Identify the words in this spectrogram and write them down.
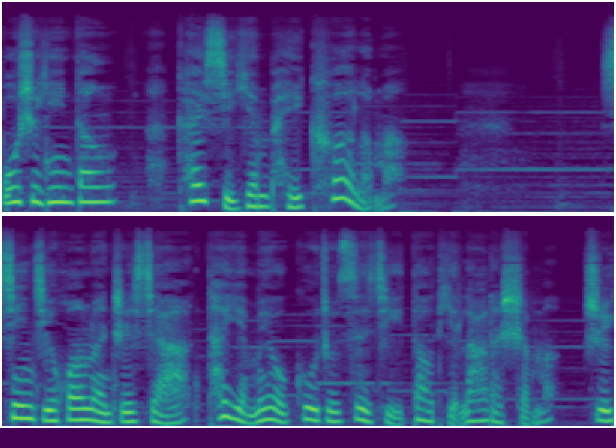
不是应当开喜宴陪客了吗？心急慌乱之下，他也没有顾住自己到底拉了什么，只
